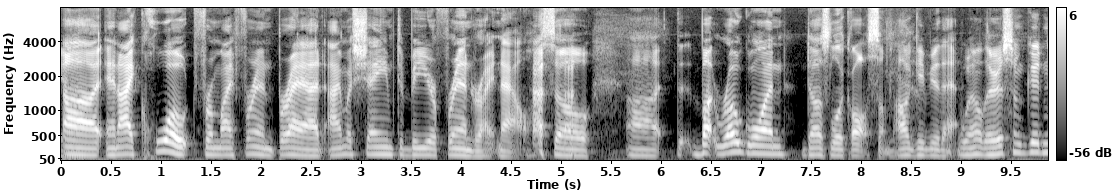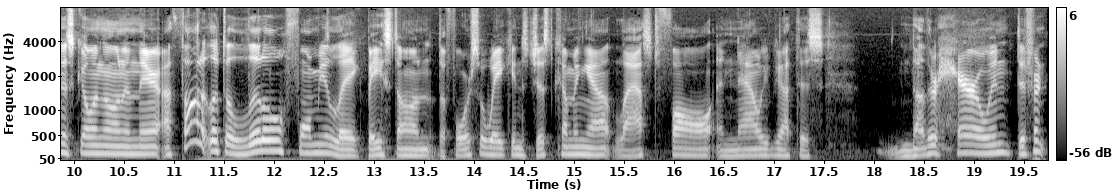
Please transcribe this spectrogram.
Yeah. Uh, and I quote from my friend Brad, "I'm ashamed to be your friend right now." So, uh, but Rogue One does look awesome. I'll give you that. Well, there is some goodness going on in there. I thought it looked a little formulaic based on The Force Awakens just coming out last fall, and now we've got this another heroine, different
